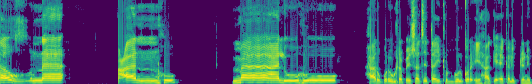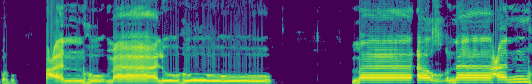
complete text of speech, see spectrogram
أغنى আনহু মালুহু হার উপরে উল্টা পেশ আছে তাই ঠোঁট গোল করে এই হাকে একালিপ টেনে পড়ব আনহু মালুহু মা أغنى عنه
